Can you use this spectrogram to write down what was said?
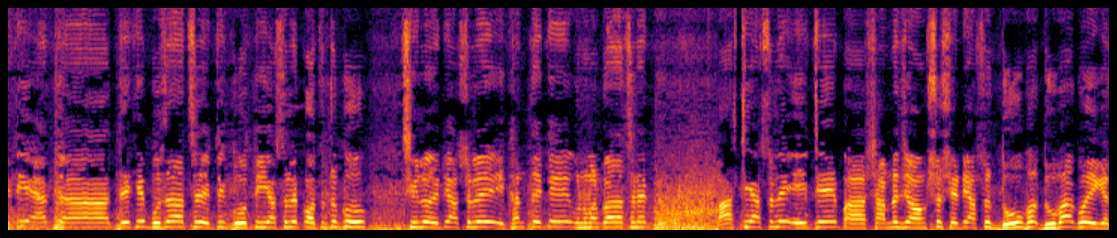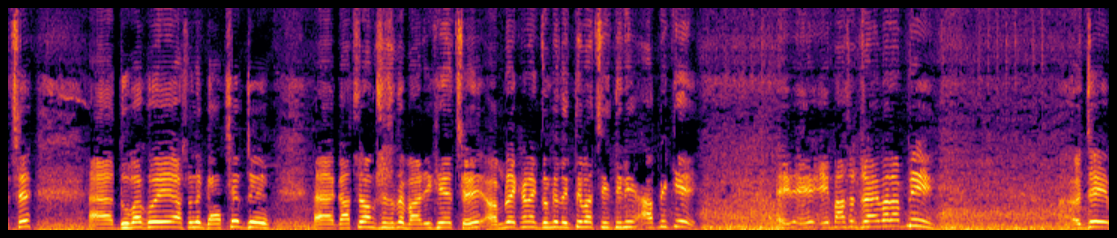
এটি দেখে বোঝা যাচ্ছে এটি গতি আসলে কতটুকু ছিল, এটি আসলে এখান থেকে অনুমান করা যাচ্ছে না। বাসটি আসলে এই যে সামনে যে অংশ, সেটি আসলে দুভাগ হয়ে গেছে। দুভাগ হয়ে আসলে গাছের যে গাছের অংশের সাথে বাড়ি খেয়েছে। আমরা এখানে একজনকে দেখতে পাচ্ছি, তিনি, আপনি কে? এই- বাসের ড্রাইভার আপনি? যে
